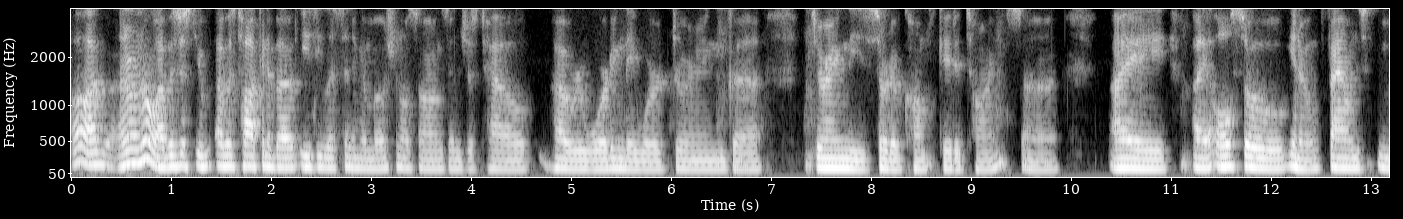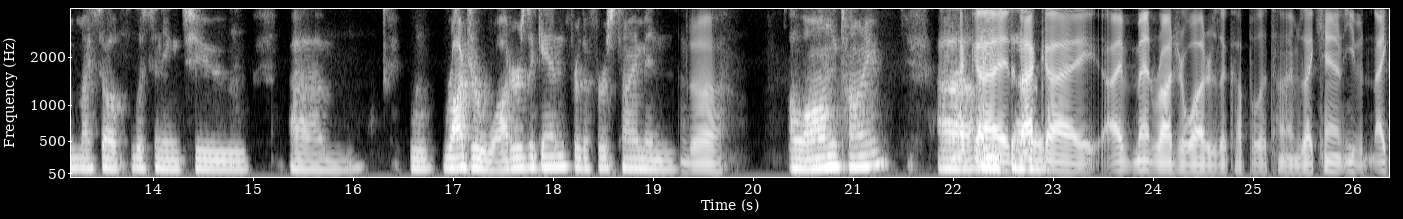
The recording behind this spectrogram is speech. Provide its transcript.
oh, I, I don't know. I was just you, I was talking about easy listening emotional songs and just how how rewarding they were during uh, during these sort of complicated times. Uh, I I also you know found myself listening to um, Roger Waters again for the first time in Ugh. a long time. Uh, That guy. used to have That a- guy. I've met Roger Waters a couple of times. I can't even. I.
